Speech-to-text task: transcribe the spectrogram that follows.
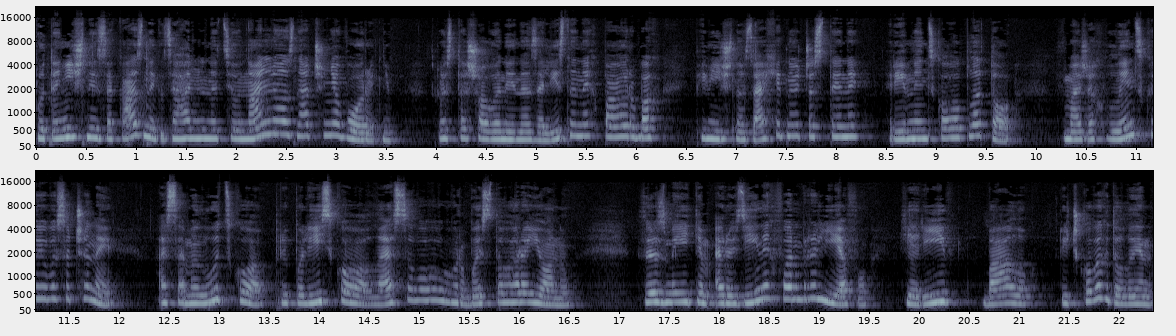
Ботанічний заказник загальнонаціонального значення воротнів, розташований на заліснених пагорбах північно-західної частини Рівненського плато в межах Волинської Височини, а саме Луцького, Приполіського, Лесового, Горбистого району, з розмаїттям ерозійних форм рельєфу, ярів, балок, річкових долин,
